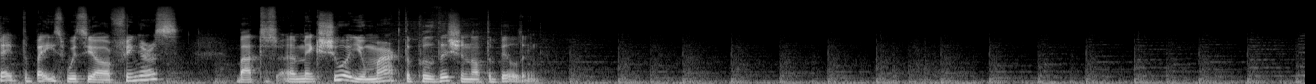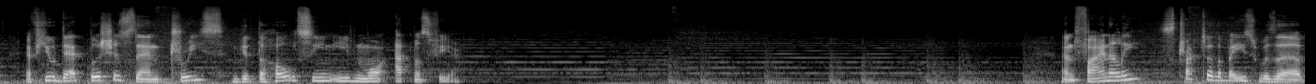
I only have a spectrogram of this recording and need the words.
Shape the base with your fingers, but uh, make sure you mark the position of the building. A few dead bushes and trees give the whole scene even more atmosphere. And finally, structure the base with a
